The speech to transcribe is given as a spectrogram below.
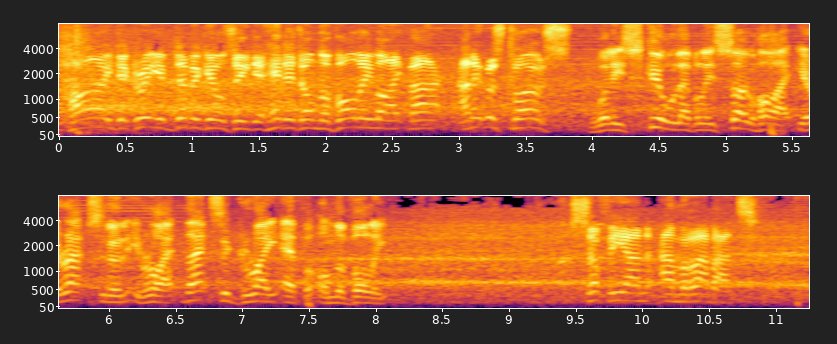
High degree of difficulty to hit it on the volley like that, and it was close. Well, his skill level is so high, you're absolutely right. That's a great effort on the volley. Sofyan Amrabat.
